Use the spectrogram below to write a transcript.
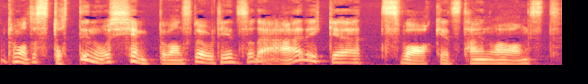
på en måte stått i noe kjempevanskelig over tid, så det er ikke et svakhetstegn å ha angst.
